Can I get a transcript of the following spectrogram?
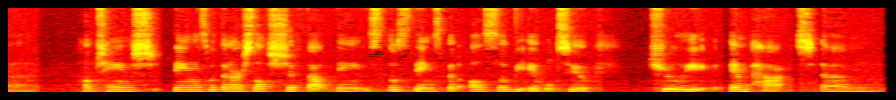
Uh, help change things within ourselves, shift that things, those things, but also be able to truly impact um,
